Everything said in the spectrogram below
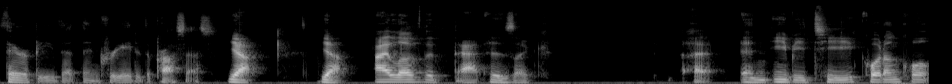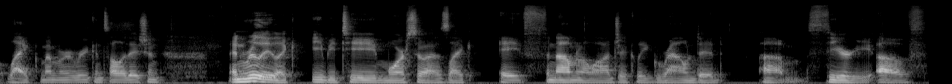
therapy that then created the process. Yeah, yeah. I love that that is like uh, an EBT, quote unquote, like memory reconsolidation, and really like EBT more so as like a phenomenologically grounded um, theory of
